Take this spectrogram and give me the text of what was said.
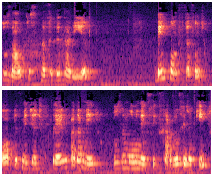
dos autos na secretaria, bem como fixação de cópias mediante prévio pagamento dos emolumentos fixados. Ou seja, aqui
